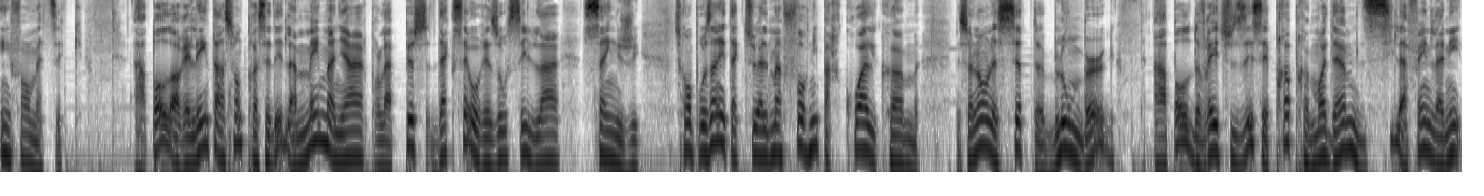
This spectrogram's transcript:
informatique. Apple aurait l'intention de procéder de la même manière pour la puce d'accès au réseau cellulaire 5G. Ce composant est actuellement fourni par Qualcomm, mais selon le site Bloomberg, Apple devrait utiliser ses propres modems d'ici la fin de l'année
